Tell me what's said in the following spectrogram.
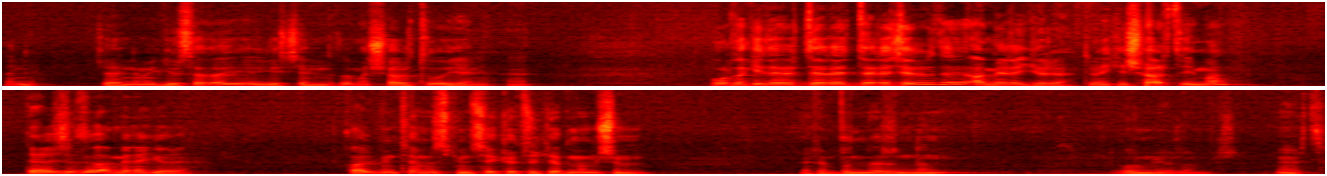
Hani cehenneme girse er geç cennet ama şartı o yani. Ha. Oradaki dere, dere, dereceler de amele göre. Demek ki şart iman, dereceleri amele göre. Kalbin temiz, kimseye kötülük yapmamışım. Efendim bunlarla olmuyor olmuş. Evet.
